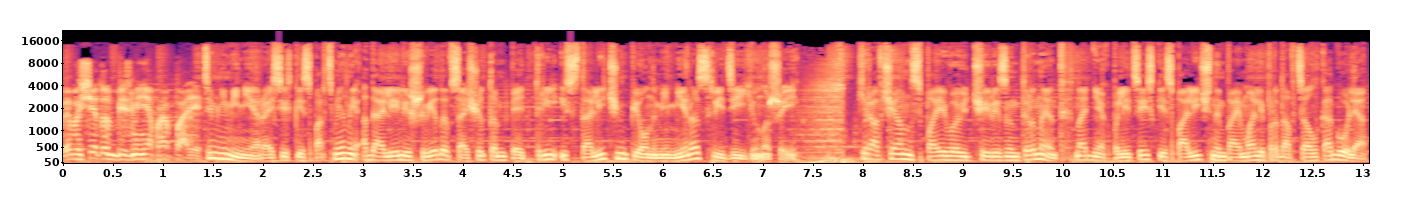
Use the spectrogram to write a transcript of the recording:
вы бы все тут без меня пропали. Тем не менее, российские спортсмены одолели шведов со счетом 5-3 и стали чемпионами мира среди юношей. Кировчан спаивают через интернет. На днях полицейские с поличным поймали продавца алкоголя.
